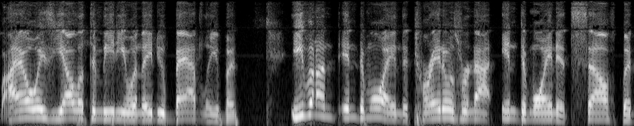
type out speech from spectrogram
I always yell at the media when they do badly, but even on, in Des Moines, the tornadoes were not in Des Moines itself, but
